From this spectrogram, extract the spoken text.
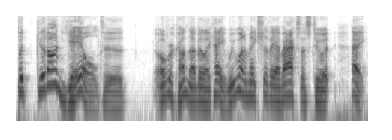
but good on Yale to overcome that. Be like, hey, we want to make sure they have access to it. Hey,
